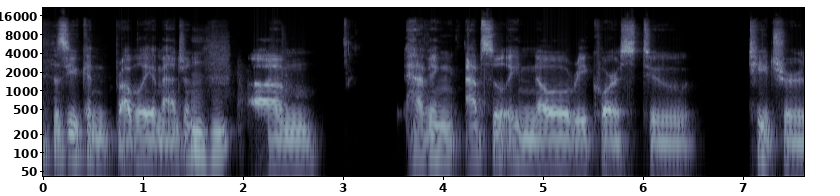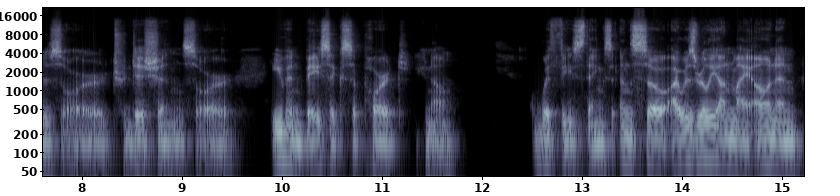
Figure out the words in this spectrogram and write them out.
as you can probably imagine. Mm-hmm. Um, having absolutely no recourse to teachers or traditions or even basic support, you know, with these things. And so I was really on my own and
